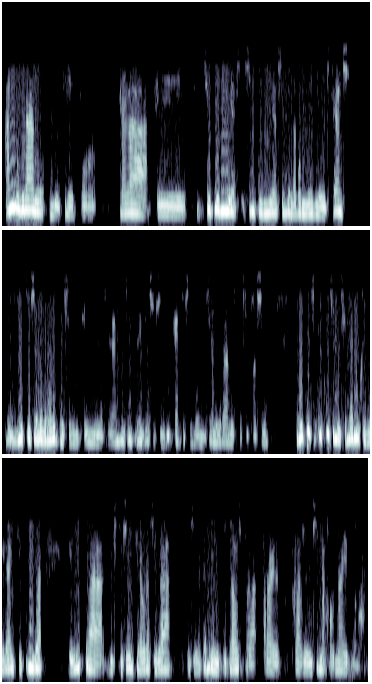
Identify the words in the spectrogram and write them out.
han logrado de que por cada siete días, cinco días, siendo labor y de descanso, y esto se ha logrado pues en, las grandes empresas o sindicatos en donde se ha logrado esta situación. Pero este es, este es el escenario general que priva en esta discusión que ahora se da pues, en la Cámara de Diputados para, para, para reducir la jornada de trabajo.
